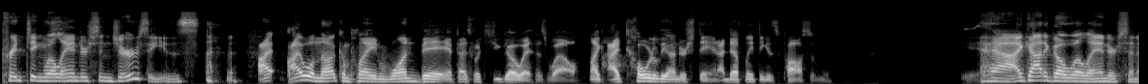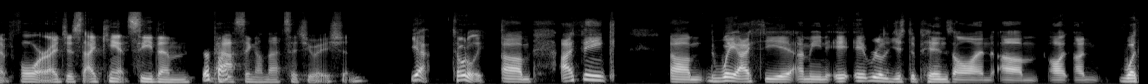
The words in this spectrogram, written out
printing Will Anderson jerseys. I I will not complain one bit if that's what you go with as well. Like I totally understand. I definitely think it's possible. Yeah, I got to go Will Anderson at 4. I just I can't see them passing on that situation. Yeah, totally. Um I think um the way I see it, I mean, it, it really just depends on um on on what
